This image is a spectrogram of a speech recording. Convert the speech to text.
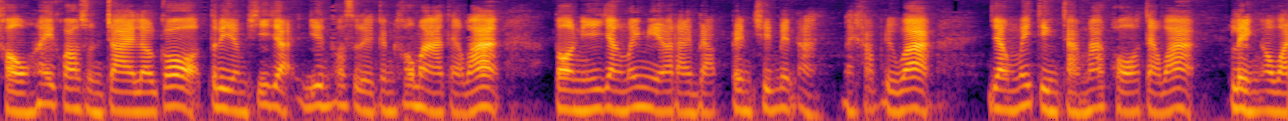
เขาให้ความสนใจแล้วก็เตรียมที่จะยื่นข้อเสนอกันเข้ามา แต่ว่าตอนนี้ยังไม่มีอะไรแบบเป็นชิ้นเป็นอันนะครับ หรือว่ายังไม่จริงจังมากพอแต่ว่าเล็งเอาไว้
